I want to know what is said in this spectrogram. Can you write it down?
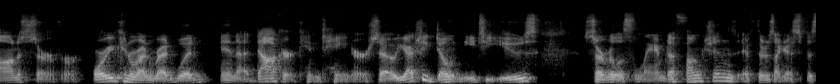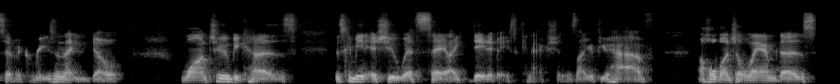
on a server, or you can run Redwood in a Docker container. So you actually don't need to use serverless Lambda functions if there's like a specific reason that you don't want to, because this can be an issue with, say, like database connections. Like if you have a whole bunch of lambdas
